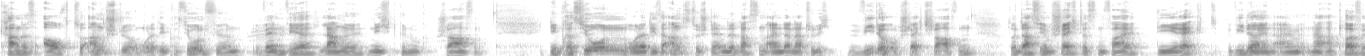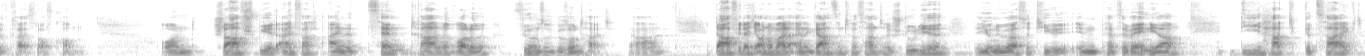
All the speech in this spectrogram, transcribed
kann es auch zu Angststörungen oder Depressionen führen, wenn wir lange nicht genug schlafen. Depressionen oder diese Angstzustände lassen einen dann natürlich wiederum schlecht schlafen, sodass wir im schlechtesten Fall direkt wieder in eine Art Teufelskreislauf kommen. Und Schlaf spielt einfach eine zentrale Rolle für unsere Gesundheit. Ja. Da vielleicht auch nochmal eine ganz interessante Studie der University in Pennsylvania, die hat gezeigt,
